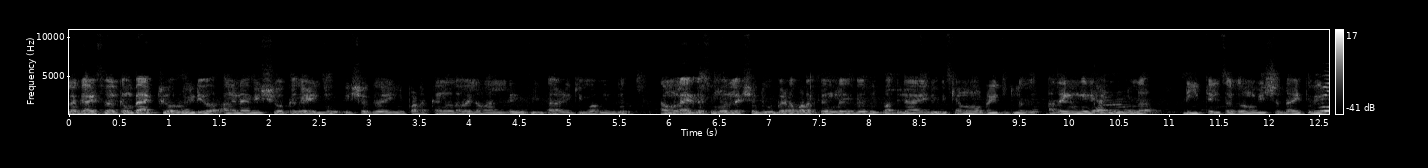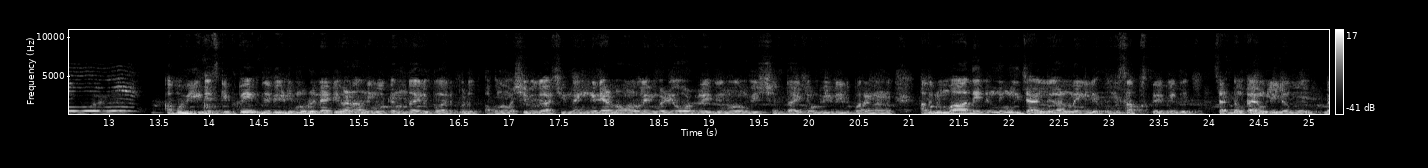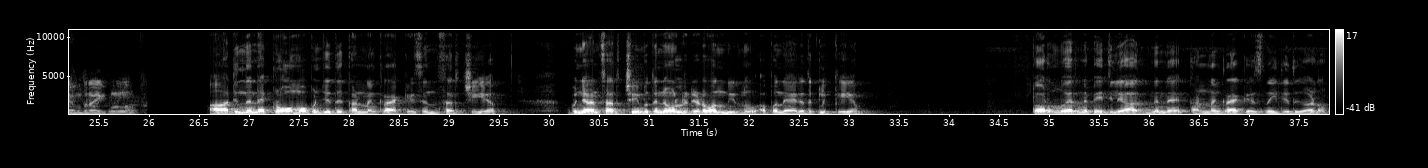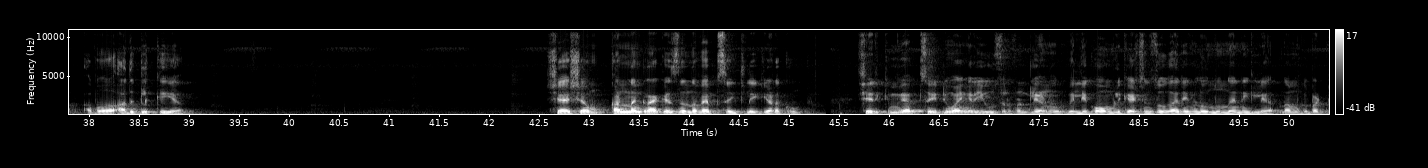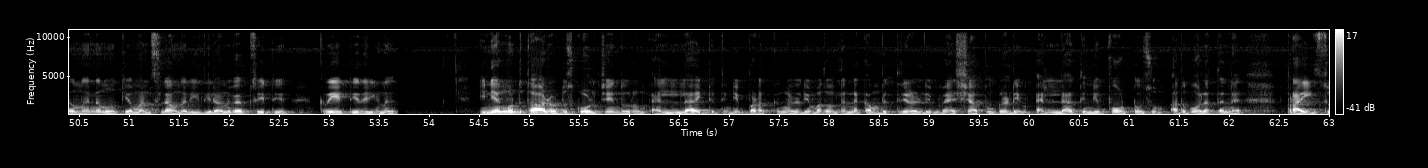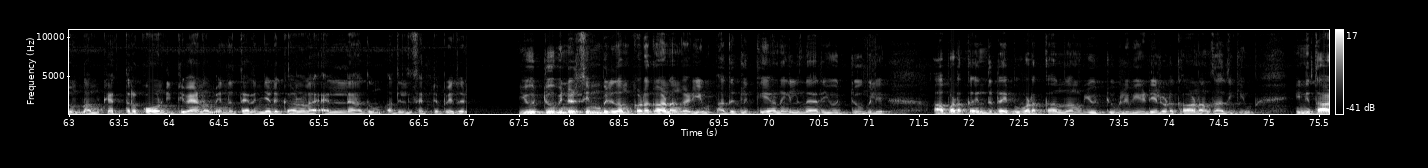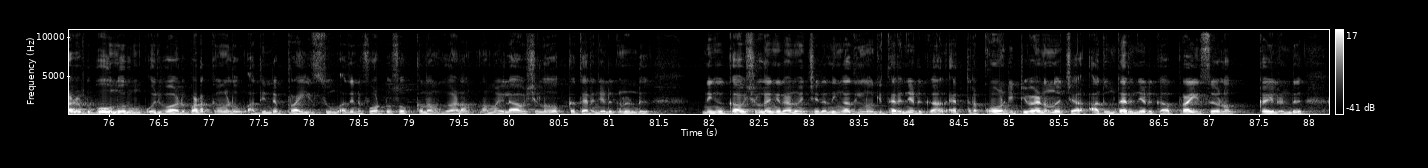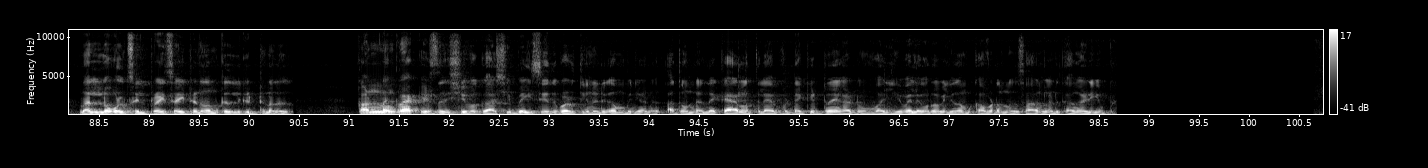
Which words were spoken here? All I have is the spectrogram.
Hello guys welcome back to our video അങ്ങനെ വിഷു ഒക്കെ കഴിഞ്ഞു. വിഷു ഒക്കെ കഴിഞ്ഞ് പടക്കങ്ങളുടെ വില നല്ല രീതിയിൽ താഴേക്ക് കുറഞ്ഞിട്ടുണ്ട് നമ്മൾ ഏകദേശം ഒരു ലക്ഷം രൂപയുടെ പടക്കങ്ങൾ വെറും പതിനായിരം രൂപയ്ക്കാണ് ഓർഡർ ചെയ്തിട്ടുള്ളത്. അതെങ്ങനെയാണെന്നുള്ള ഡീറ്റെയിൽസ് ഒക്കെ നമ്മൾ വിശദമായിട്ട് വീഡിയോ പറയുന്നത്. അപ്പോൾ വീഡിയോ സ്കിപ്പ് ചെയ്ത് വീഡിയോ മുഴുവനായിട്ട് കാണാൻ നിങ്ങൾക്ക് എന്തായാലും ഉപകാരപ്പെടും. അപ്പൊ നമ്മൾ ശിവകാശിയിൽ നിന്ന് എങ്ങനെയാണ് ഓൺലൈൻ വഴി ഓർഡർ ചെയ്തതെന്ന് നമ്മൾ വിശദമായിട്ട് വീഡിയോയിൽ പറയണതാണ്. അതിനു ആദ്യമായിട്ട് നിങ്ങൾ ഈ ചാനൽ കാണണമെങ്കിൽ ഒന്ന് സബ്സ്ക്രൈബ് ചെയ്ത് സഡൻ ഫാമിലിയിൽ ഒന്ന് മെമ്പർ ആയിക്കൊള്ളണം. ആദ്യം തന്നെ ക്രോം ഓപ്പൺ ചെയ്ത് കണ്ണൻ ക്രാക്കേഴ്സ് എന്ന് സെർച്ച് ചെയ്യുക. അപ്പോൾ ഞാൻ സെർച്ച് ചെയ്യുമ്പോൾ തന്നെ ഓൾറെഡി അവിടെ വന്നിരുന്നു. അപ്പോൾ നേരെ അത് ക്ലിക്ക് ചെയ്യാം. തുറന്നു വരുന്ന പേജിൽ ആദ്യം തന്നെ കണ്ണൻ ക്രാക്കേഴ്സ് എന്ന് എഴുതിയത് കാണാം. അപ്പോൾ അത് ക്ലിക്ക് ചെയ്യാം. ശേഷം കണ്ണൻ ക്രാക്കേഴ്സ് എന്ന വെബ്സൈറ്റിലേക്ക് കിടക്കും. ശരിക്കും വെബ്സൈറ്റ് ഭയങ്കര യൂസർ ഫ്രണ്ട്ലിയാണ് വലിയ കോംപ്ലിക്കേഷൻസോ കാര്യങ്ങളോ ഒന്നും തന്നെ ഇല്ല. നമുക്ക് പെട്ടെന്ന് തന്നെ നോക്കിയാൽ മനസ്സിലാവുന്ന രീതിയിലാണ് വെബ്സൈറ്റ് ക്രിയേറ്റ് ചെയ്തിരിക്കുന്നത്. ഇനി അങ്ങോട്ട് താഴോട്ട് സ്ക്രോൾ ചെയ്യുന്നതോറും എല്ലാ ഐറ്റത്തിന്റെയും പടക്കങ്ങളുടെയും അതുപോലെ തന്നെ കമ്പിത്തിരികളുടെയും മേശാപ്പുകളുടെയും എല്ലാത്തിന്റെയും ഫോട്ടോസും അതുപോലെ തന്നെ പ്രൈസും നമുക്ക് എത്ര ക്വാണ്ടിറ്റി വേണം എന്ന് തിരഞ്ഞെടുക്കാനുള്ള എല്ലാതും അതിൽ സെറ്റപ്പ് ചെയ്ത് യൂട്യൂബിന്റെ ഒരു സിമ്പിൾ നമുക്കവിടെ കാണാൻ കഴിയും. അത് ക്ലിക്ക് ചെയ്യുകയാണെങ്കിൽ നേരെ യൂട്യൂബിൽ ആ പടക്കം എന്ത് ടൈപ്പ് പടക്കമെന്ന് നമുക്ക് യൂട്യൂബിൽ വീഡിയോയിലൂടെ കാണാൻ സാധിക്കും. ഇനി താഴോട്ട് പോകുന്നവരും ഒരുപാട് പടക്കങ്ങളും അതിന്റെ പ്രൈസും അതിന്റെ ഫോട്ടോസും ഒക്കെ നമുക്ക് കാണാം. നമ്മളിൽ ആവശ്യമുള്ളതൊക്കെ തിരഞ്ഞെടുക്കുന്നുണ്ട്. നിങ്ങൾക്ക് ആവശ്യമുള്ള എങ്ങനെയാണെന്ന് വെച്ച് കഴിഞ്ഞാൽ നിങ്ങൾ അതിൽ നോക്കി തിരഞ്ഞെടുക്കുക. എത്ര ക്വാണ്ടിറ്റി വേണമെന്ന് വെച്ചാൽ അതും തിരഞ്ഞെടുക്കുക. പ്രൈസുകളൊക്കെ അതിലുണ്ട് നല്ല ഹോൾസെയിൽ പ്രൈസ് ആയിട്ടാണ് നമുക്കതിൽ കിട്ടുന്നത് കണ്ണൻ ക്രാക്കേഴ്സ് ശിവകാശി ബേസ് ചെയ്ത് പ്രവർത്തിക്കുന്ന ഒരു കമ്പനിയാണ് അതുകൊണ്ട് തന്നെ കേരളത്തിൽ എവിടെ കിട്ടുന്നതിനെക്കാട്ടും വലിയ വില കുറവിൽ നമുക്ക് അവിടെ നിന്ന് സാധനങ്ങൾ എടുക്കാൻ കഴിയും.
